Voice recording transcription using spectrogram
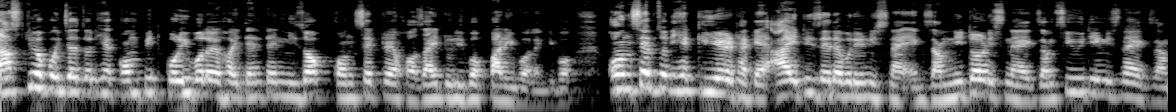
ৰাষ্ট্ৰীয় পৰ্যায়ত যদিহে কম্পিট কৰিবলৈ হয় তেন্তে নিজক কনচেপ্টেৰে সজাই তুলিব পাৰিব লাগিব। কনচেপ্ট যদিহে ক্লিয়াৰ থাকে আই টি জে ডাব্লিউৰ নিচিনা এক্সাম নিটৰ নিচিনা এক্সাম চি ইউ টিৰ নিচিনা এক্সাম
